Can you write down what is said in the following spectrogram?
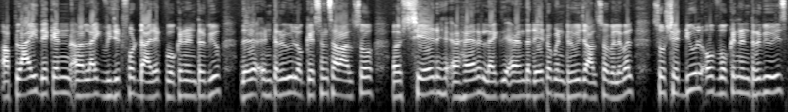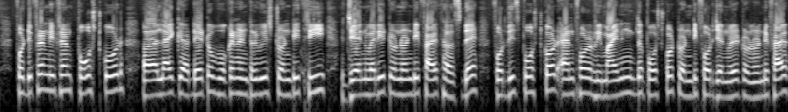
apply they can uh, like visit for direct walk-in interview. The interview locations are also shared here like and the date of interview is also available. So schedule of walk-in interview is for different different post code uh, like uh, date of walk-in interview is 23 January 2025 Thursday. For this post code and for remaining the post code 24 January 2025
